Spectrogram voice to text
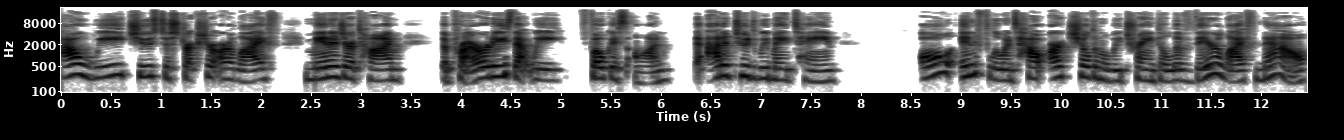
how we choose to structure our life, manage our time, the priorities that we focus on, the attitudes we maintain, all influence how our children will be trained to live their life now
